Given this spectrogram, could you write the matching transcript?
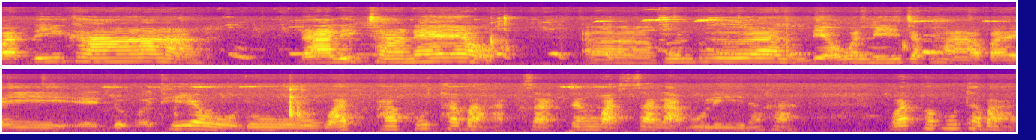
วัสดีค่ะดาริกชาแนลเพื่อนเพื่อนๆ เดี๋ยววันนี้จะพาไปดูเที่ยวดูวัดพระพุทธบาทจากจังหวัดสระบุรีนะคะ วัดพระพุทธบาท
